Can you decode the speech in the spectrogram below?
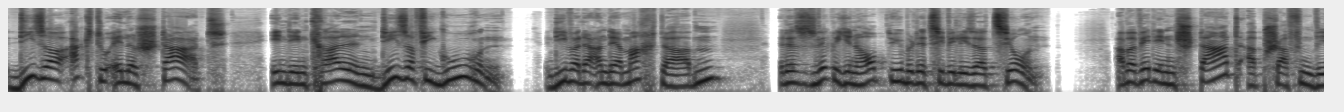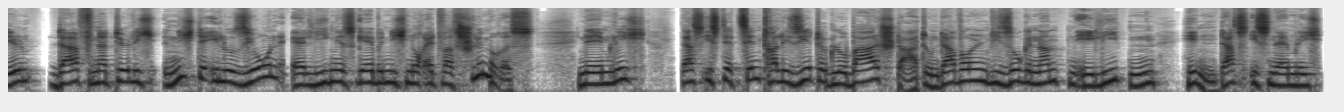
dieser aktuelle Staat in den Krallen dieser Figuren, die wir da an der Macht haben, das ist wirklich ein Hauptübel der Zivilisation. Aber wer den Staat abschaffen will, darf natürlich nicht der Illusion erliegen, es gäbe nicht noch etwas Schlimmeres, nämlich das ist der zentralisierte Globalstaat und da wollen die sogenannten Eliten hin. Das ist nämlich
